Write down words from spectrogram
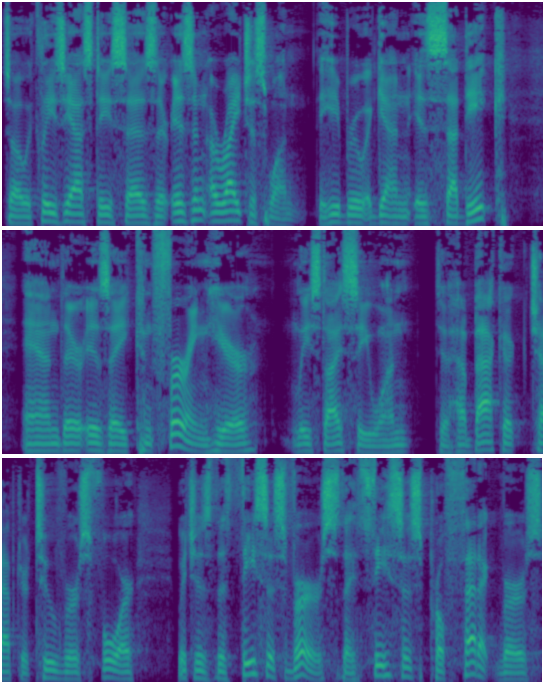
So Ecclesiastes says there isn't a righteous one. The Hebrew again is Sadiq, and there is a conferring here, at least I see one, to Habakkuk chapter 2, verse 4, which is the thesis verse, the thesis prophetic verse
